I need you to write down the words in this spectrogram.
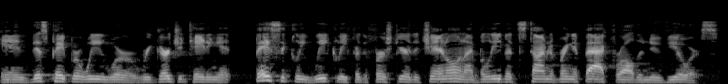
In this paper, we were regurgitating it basically weekly for the first year of the channel, and I believe it's time to bring it back for all the new viewers.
